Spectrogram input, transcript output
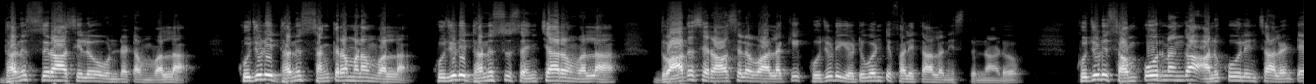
ధనుస్సు రాశిలో ఉండటం వల్ల కుజుడి ధనుస్సు సంక్రమణం వల్ల కుజుడి ధనుస్సు సంచారం వల్ల ద్వాదశ రాశుల వాళ్ళకి కుజుడు ఎటువంటి ఫలితాలను ఇస్తున్నాడో కుజుడు సంపూర్ణంగా అనుకూలించాలంటే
